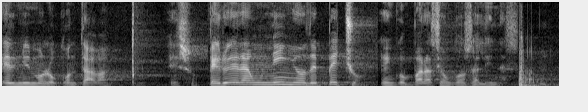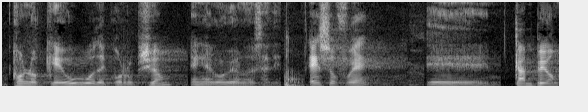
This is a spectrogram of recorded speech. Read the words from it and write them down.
él, mismo lo contaba, eso. Pero era un niño de pecho en comparación con Salinas, con lo que hubo de corrupción en el gobierno de Salinas. Eso fue eh, campeón,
